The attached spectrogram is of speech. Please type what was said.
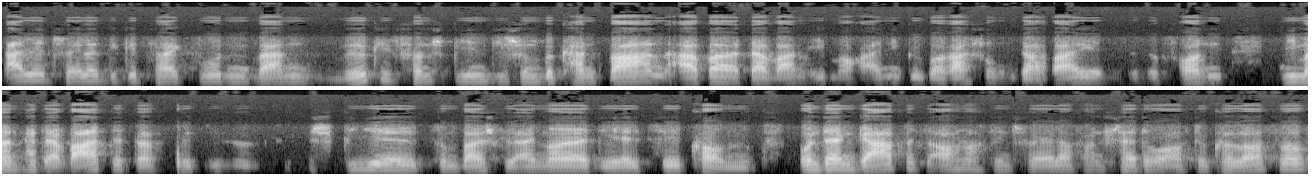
alle Trailer, die gezeigt wurden, waren wirklich von Spielen, die schon bekannt waren, aber da waren eben auch einige Überraschungen dabei im Sinne von, niemand hat erwartet, dass für dieses Spiel zum Beispiel ein neuer DLC kommt. Und dann gab es auch noch den Trailer von Shadow of the Colossus,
